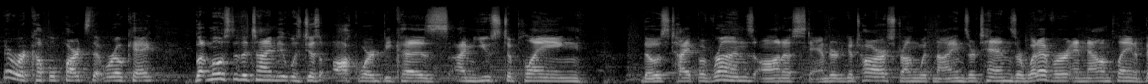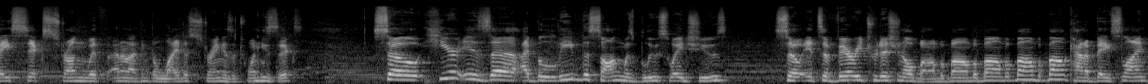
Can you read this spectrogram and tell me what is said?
There were a couple parts that were okay, but most of the time it was just awkward because I'm used to playing those type of runs on a standard guitar strung with nines or tens or whatever, and now I'm playing a bass six strung with, I don't know, I think the lightest string is a 26. So here is, uh, I believe the song was Blue Suede Shoes. So it's a very traditional bum ba bum ba bum ba bum ba bum kind of bass line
